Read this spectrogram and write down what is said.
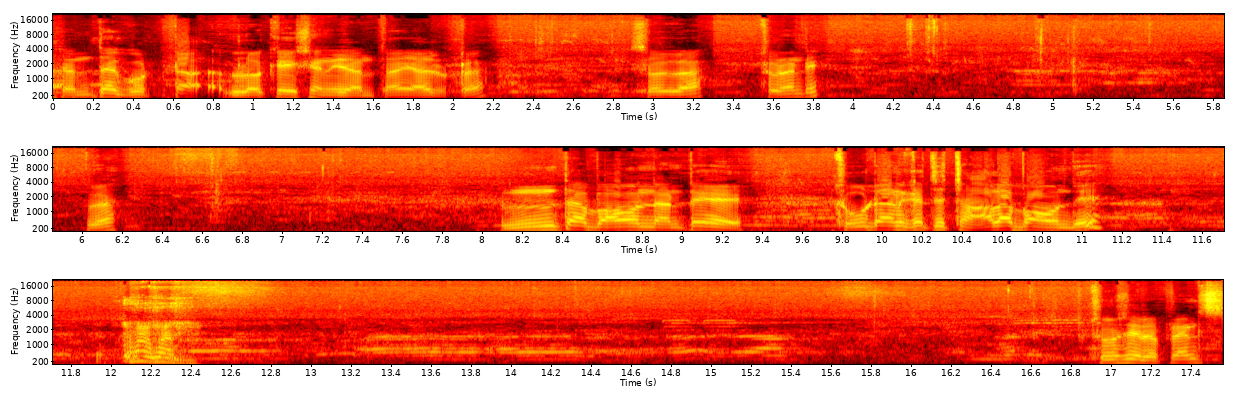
ఇదంతా గుట్ట లొకేషన్ ఇదంతా యాదగుట్ట సో ఇక చూడండి. ఇక ఎంత బాగుందంటే చూడడానికి అయితే చాలా బాగుంది. చూసారా ఫ్రెండ్స్?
